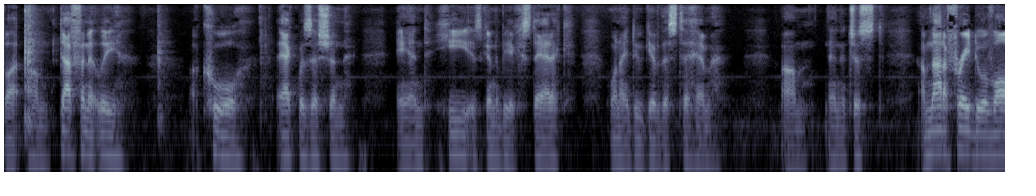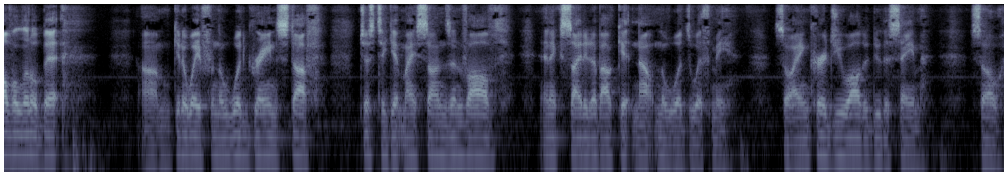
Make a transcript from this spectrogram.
but um, definitely a cool acquisition and he is going to be ecstatic when I do give this to him. Um, and it just, I'm not afraid to evolve a little bit, um, get away from the wood grain stuff just to get my sons involved and excited about getting out in the woods with me. So I encourage you all to do the same. So,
